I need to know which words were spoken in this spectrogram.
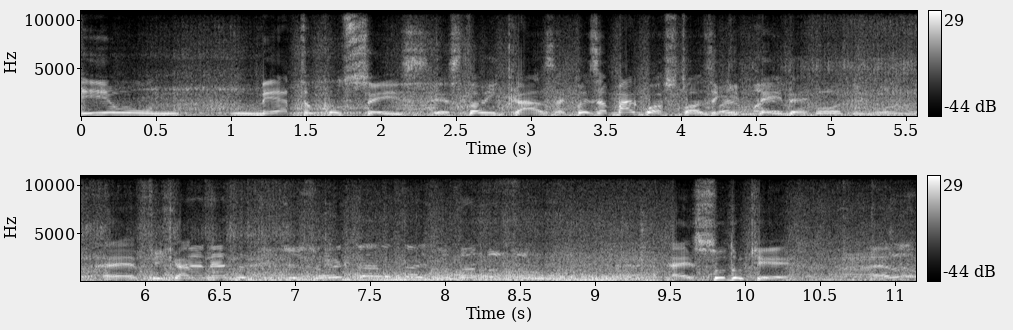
e um neto com 6. Eles estão em casa. Coisa mais gostosa Foi que mais tem, né? Boa do mundo. É, fica... Minha neta de 18 ela está estudando Sul. É, estuda o quê? Ah, ela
